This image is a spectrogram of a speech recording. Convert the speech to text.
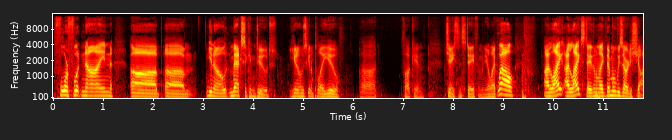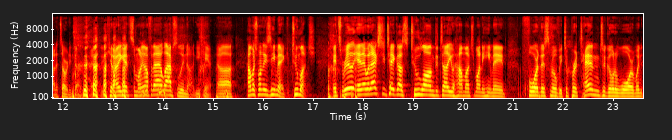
four foot nine, uh, um, you know, Mexican dude. You know who's gonna play you? Uh, fucking Jason Statham, and you're like, well. I like I like Statham. Like their movie's already shot. It's already done. Uh, Can I get some money off of that? Well, absolutely not. You can't. Uh, how much money does he make? Too much. It's really and it would actually take us too long to tell you how much money he made for this movie to pretend to go to war when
